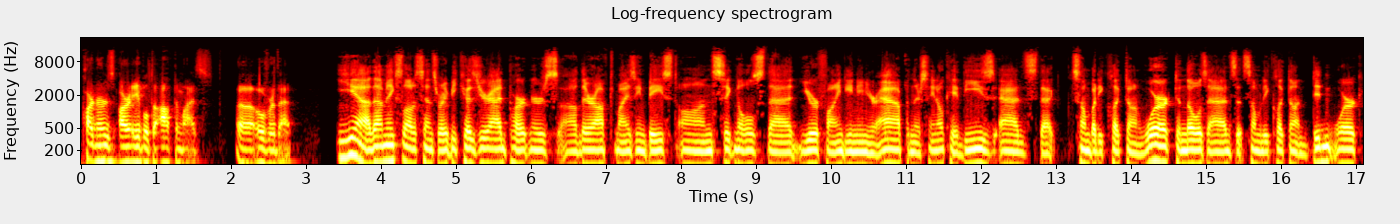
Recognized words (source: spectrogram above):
partners are able to optimize uh, over that yeah, that makes a lot of sense, right? Because your ad partners, uh, they're optimizing based on signals that you're finding in your app, and they're saying, okay, these ads that somebody clicked on worked, and those ads that somebody clicked on didn't work.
